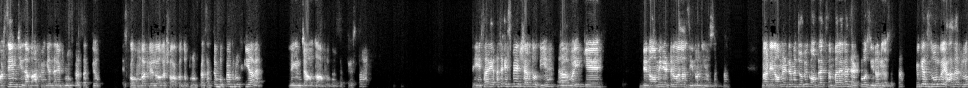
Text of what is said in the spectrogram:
और सेम चीज़ आप बाकियों के अंदर ही प्रूव कर सकते हो। इसको होमवर्क ले लो, अगर शौक हो तो प्रूव कर सकते हो। बुक में प्रूव किया हुआ है, लेकिन चाहो तो आप लोग कर सकते हो इस तरह। तो ये सारी अच्छा इसमें एक शर्त होती है वही कि डिनोमिनेटर वाला ज़ीरो नहीं हो सकता। मगर डिनोमिनेटर में जो भी कॉम्प्लेक्स नंबर है ना जेड वो ज़ीरो नहीं हो सकता। क्योंकि इस रूल को याद रख लो,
